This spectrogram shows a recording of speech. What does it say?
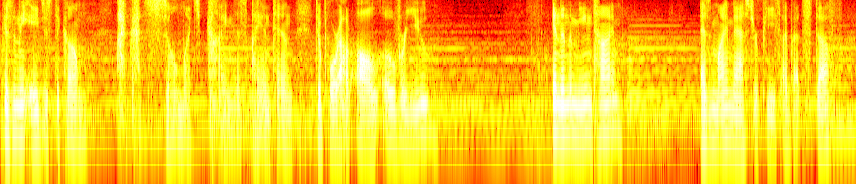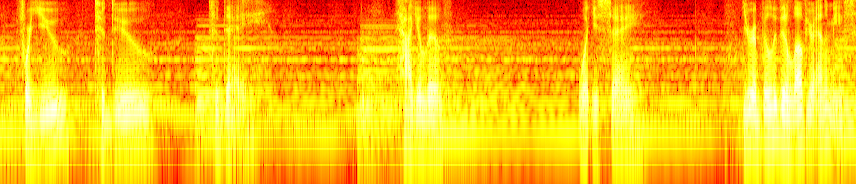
Because in the ages to come, I've got so much kindness I intend to pour out all over you. And in the meantime, as my masterpiece, I've got stuff for you to do today how you live, what you say, your ability to love your enemies,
